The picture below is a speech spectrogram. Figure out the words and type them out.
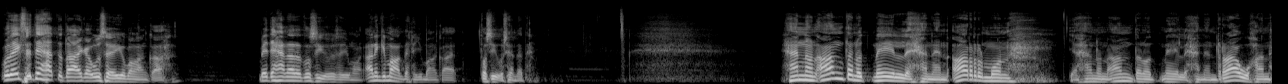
Mutta eikö se tehdä tätä aika usein Jumalan kanssa? Me tehdään tätä tosi usein Jumalan Ainakin mä oon tehnyt Jumalan kanssa tosi usein tätä. Hän on antanut meille hänen armon ja hän on antanut meille hänen rauhan.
